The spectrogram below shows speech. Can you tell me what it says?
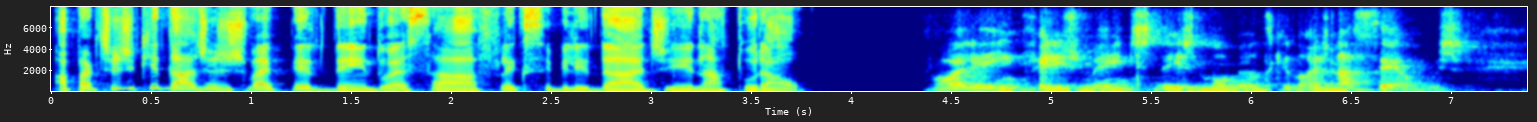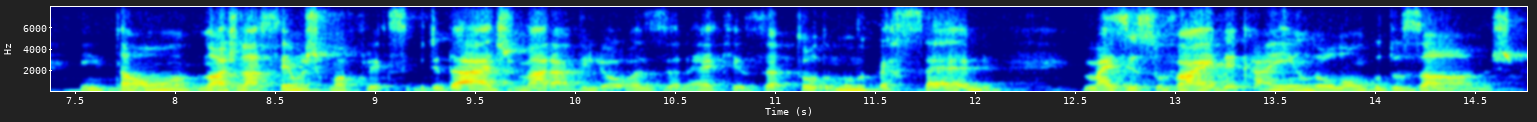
A partir de que idade a gente vai perdendo essa flexibilidade natural? Olha, infelizmente, desde o momento que nós nascemos. Então, nós nascemos com uma flexibilidade maravilhosa, né, que todo mundo percebe, mas isso vai decaindo ao longo dos anos.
